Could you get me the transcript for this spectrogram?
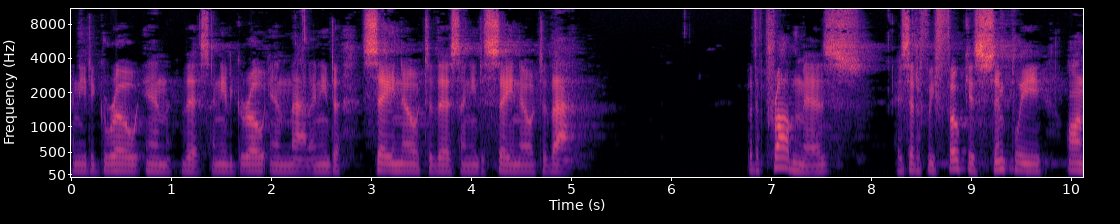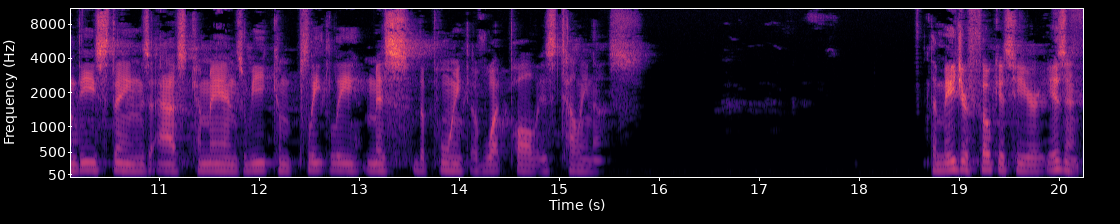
I need to grow in this. I need to grow in that. I need to say no to this. I need to say no to that. But the problem is, is that if we focus simply on these things as commands, we completely miss the point of what Paul is telling us. The major focus here isn't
